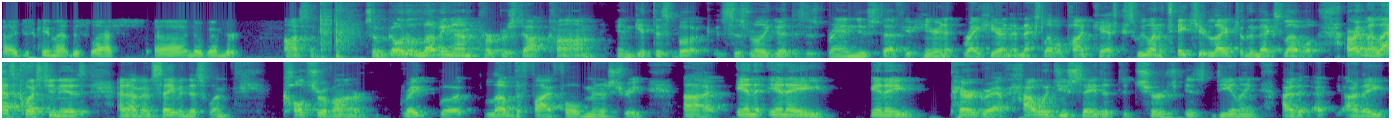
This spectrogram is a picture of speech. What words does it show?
Uh, it just came out this last uh, November. Awesome. So go to lovingonpurpose.com and get this book. This is really good. This is brand new stuff. You're hearing it right here on the Next Level podcast because we want to take your life to the next level. All right. My last question is, and I've been saving this one Culture of Honor. Great book. Love the fivefold ministry. Uh, in in a in a paragraph, how would you say that the church is dealing? Are they, are they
